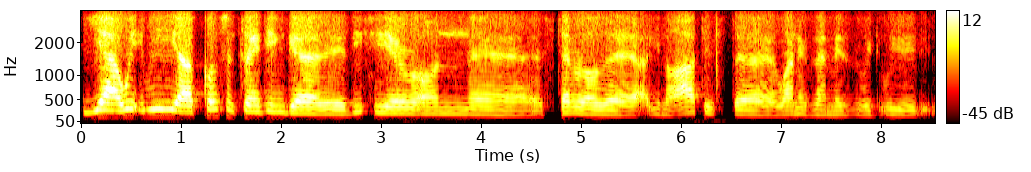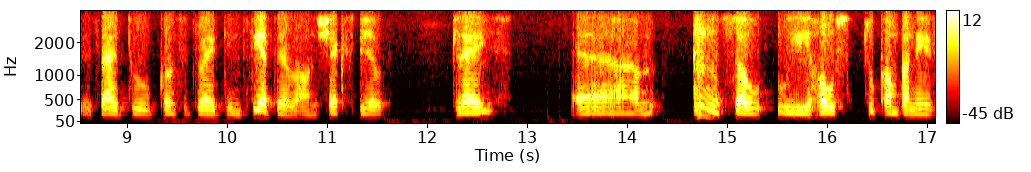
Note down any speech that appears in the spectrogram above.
Yeah, we we are concentrating uh, this year on uh, several uh, you know artists. Uh, one of them is we, we decided to concentrate in theater on Shakespeare plays. Um, so we host two companies,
